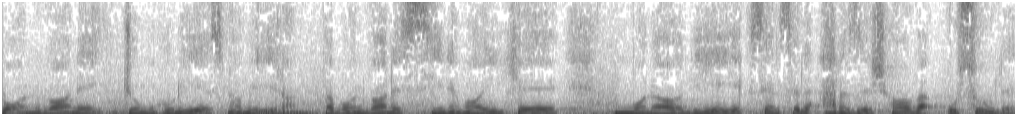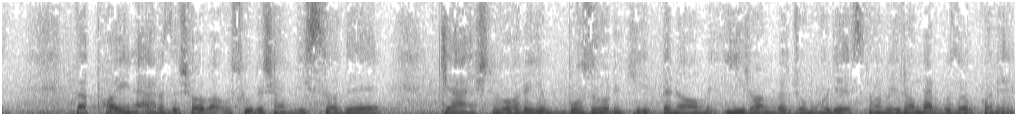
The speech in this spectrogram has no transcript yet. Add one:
به عنوان جمهوری اسلامی ایران و به عنوان سینمایی که منادی یک سلسله ارزش ها و اصوله و پایین ارزش ها و اصولش هم ایستاده جشنواره بزرگی به نام ایران و جمهوری اسلامی ایران برگزار کنیم.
